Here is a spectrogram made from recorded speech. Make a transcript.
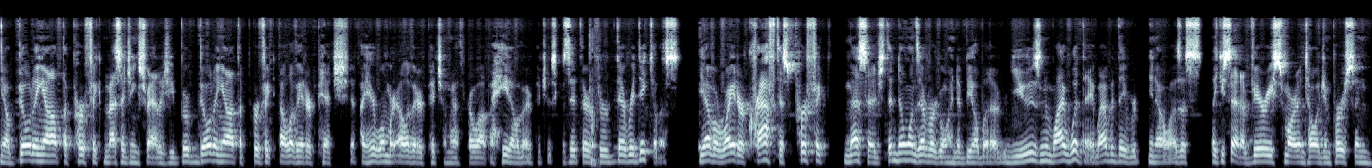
You know, building out the perfect messaging strategy, building out the perfect elevator pitch. If I hear one more elevator pitch, I'm going to throw up. I hate elevator pitches because they're, they're, they're ridiculous. You have a writer craft this perfect message that no one's ever going to be able to use. And why would they? Why would they, you know, as a, like you said, a very smart, intelligent person,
